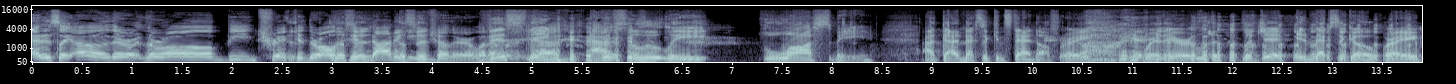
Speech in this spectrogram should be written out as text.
and it's like, oh, they're they're all being tricked and they're all Listen, hypnotic listen. each other or whatever. This thing Yeah. absolutely lost me at that Mexican standoff, right? Where they're le- legit in Mexico, right?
